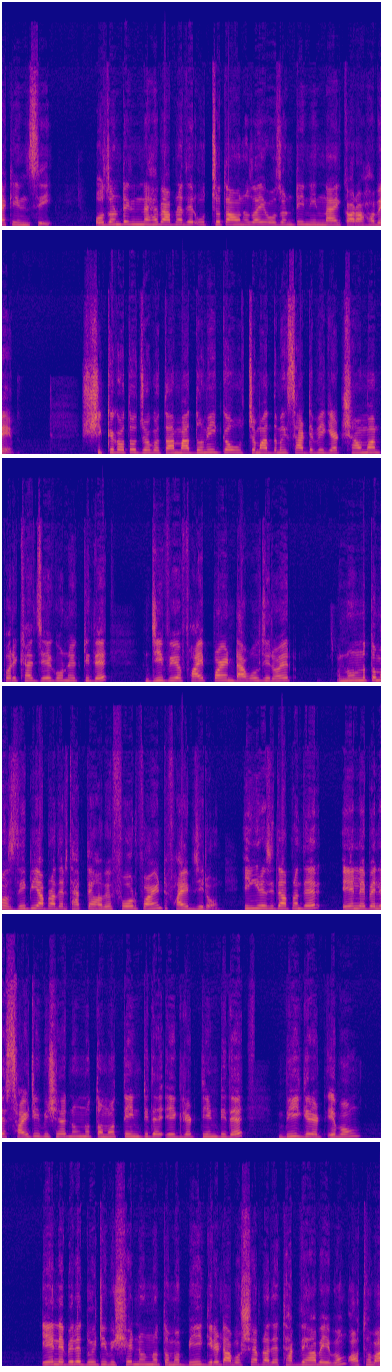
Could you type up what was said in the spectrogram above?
এক ইঞ্চি। ওজনটি নির্ণয় হবে আপনাদের উচ্চতা অনুযায়ী ওজনটি নির্ণয় করা হবে। শিক্ষাগত যোগ্যতা, মাধ্যমিক ও উচ্চ মাধ্যমিক সার্টিফিকেট সমমান পরীক্ষায় যে কোনো একটিতে GPA five point double zero এর ন্যূনতম জিপি আপনাদের থাকতে হবে ফোর পয়েন্ট ফাইভ জিরো। ইংরেজিতে আপনাদের এ লেভেলে ছয়টি বিষয়ের ন্যূনতম তিনটিতে এ গ্রেড, তিনটিতে বি গ্রেড এবং এ লেভেলে দুইটি বিষয়ের ন্যূনতম বি গ্রেড অবশ্যই আপনাদের থাকতে হবে এবং অথবা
